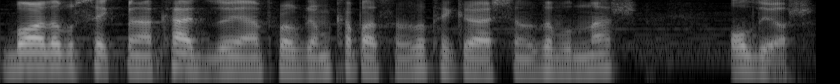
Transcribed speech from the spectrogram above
Bu arada bu sekmeler kaydediyor yani programı kapatsanız da tekrar açtığınızda bunlar oluyor.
